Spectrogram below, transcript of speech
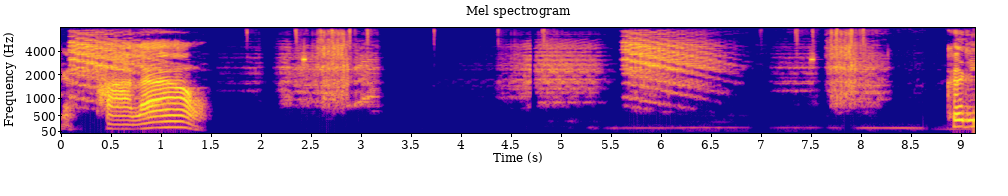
เนี่ยผ่านแล้วคือจ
